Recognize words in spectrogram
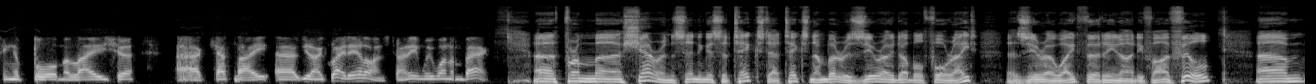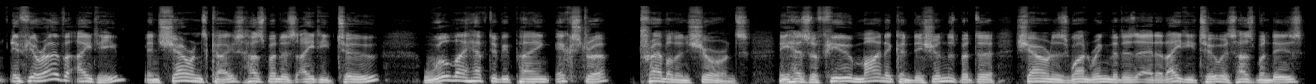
Singapore, Malaysia, uh, Cathay, uh, you know, great airlines, Tony, and we want them back. Uh, from uh, Sharon sending us a text. Our text number is 0448 uh, 08 1395. Phil, um, if you're over 80, in Sharon's case, husband is 82, will they have to be paying extra travel insurance. He has a few minor conditions, but uh, Sharon is wondering that is, at 82, his husband is,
